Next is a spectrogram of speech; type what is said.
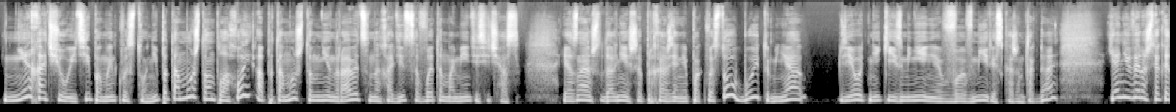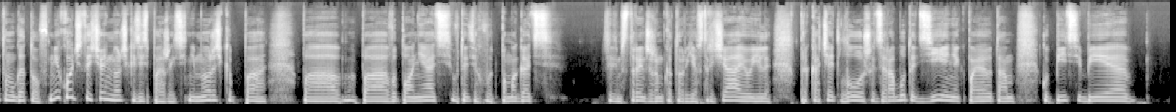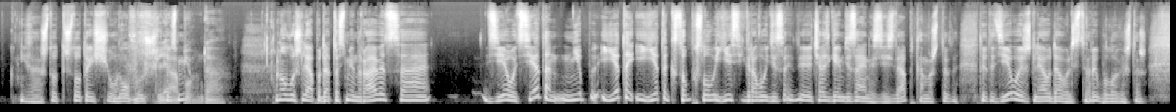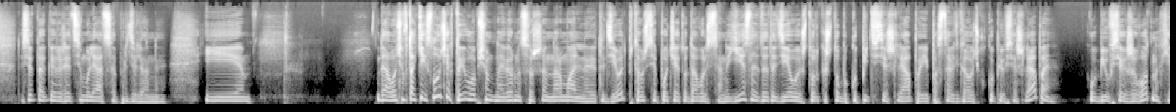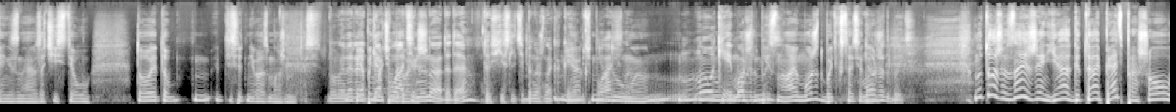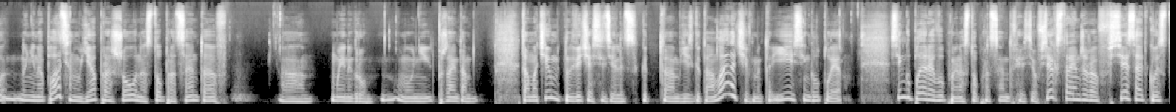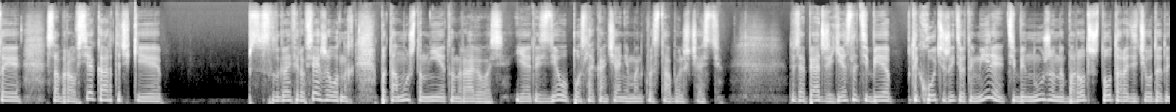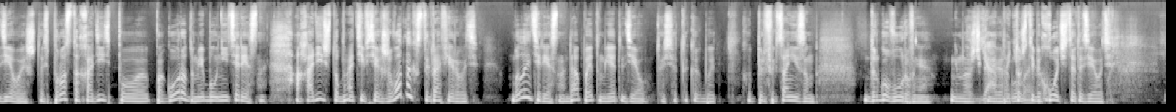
не хочу идти по мейн-квесту. Не потому, что он плохой, а потому, что мне нравится находиться в этом моменте сейчас. Я знаю, что дальнейшее прохождение по квесту будет у меня делать некие изменения в, в мире, скажем так, да, я не уверен, что я к этому готов. Мне хочется еще немножечко здесь пожить, немножечко по, по, по выполнять вот этих вот, помогать этим стрэнджерам, которые я встречаю, или прокачать лошадь, заработать денег, по, там, купить себе, не знаю, что-то что еще. Новую шляпу, есть, да. Новую шляпу, да. То есть мне нравится делать это, не, и это, и это, к слову, есть игровой дизайн, э, часть геймдизайна здесь, да, потому что ты, это делаешь для удовольствия, рыбу ловишь тоже. То есть это, это симуляция определенная. И да, в общем, в таких случаях ты, в общем, наверное, совершенно нормально это делать, потому что тебе получает удовольствие. Но если ты это делаешь только чтобы купить все шляпы и поставить галочку «купил все шляпы», убил всех животных, я не знаю, зачистил, то это действительно невозможно. То есть, ну, наверное, я понимаю, для платины надо, да? То есть, если тебе нужна какая-нибудь я платина... не думаю. Ну, ну окей, может не быть. Не знаю, может быть, кстати, да. Может быть. Ну, тоже, знаешь, Жень, я GTA 5 прошел, ну, не на платину, я прошел на 100% а, main -игру. Ну, не, потому что там, там achievement на две части делится. Там есть GTA Online achievement а и single-player. Single-player я выполнил на 100%. Я сделал всех stranger ов, все side -квесты, собрал все карточки, сфотографировал всех животных, потому что мне это нравилось. Я это сделал после окончания main -квеста большей частью. То есть, опять же, если тебе ты хочешь жить в этом мире, тебе нужно, наоборот, что-то, ради чего ты это делаешь. То есть просто ходить по, по городу мне было неинтересно. А ходить, чтобы найти всех животных, сфотографировать, было интересно, да, поэтому я это делал. То есть это как бы перфекционизм другого уровня немножечко, я наверное. Понимаю. То, что тебе хочется это делать.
